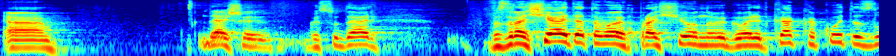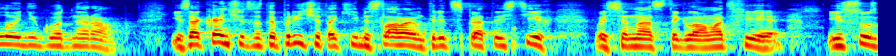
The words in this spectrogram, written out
а, дальше государь возвращает этого прощенного и говорит, как какой-то злой негодный раб. И заканчивается эта притча такими словами, 35 стих, 18 глава Матфея. Иисус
